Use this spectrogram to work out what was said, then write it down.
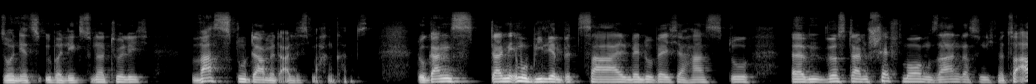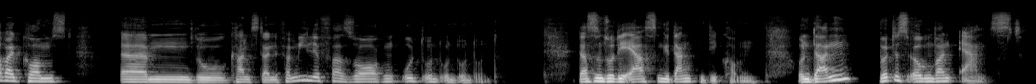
So, und jetzt überlegst du natürlich, was du damit alles machen kannst. Du kannst deine Immobilien bezahlen, wenn du welche hast. Du ähm, wirst deinem Chef morgen sagen, dass du nicht mehr zur Arbeit kommst. Ähm, du kannst deine Familie versorgen und, und, und, und, und. Das sind so die ersten Gedanken, die kommen. Und dann wird es irgendwann ernst.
